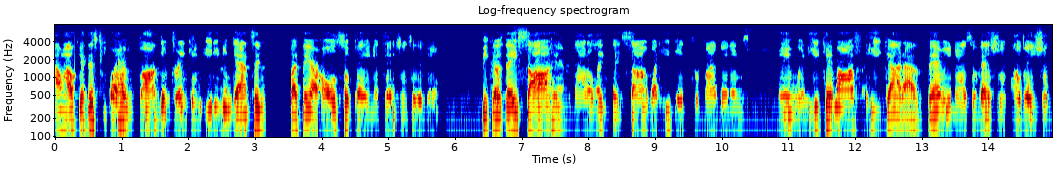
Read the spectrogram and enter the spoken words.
I'm like, okay, these people are having fun. They're drinking, eating, and dancing, but they are also paying attention to the game because they saw him battling. They saw what he did for five innings, and when he came off, he got a very nice ovation, ovation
